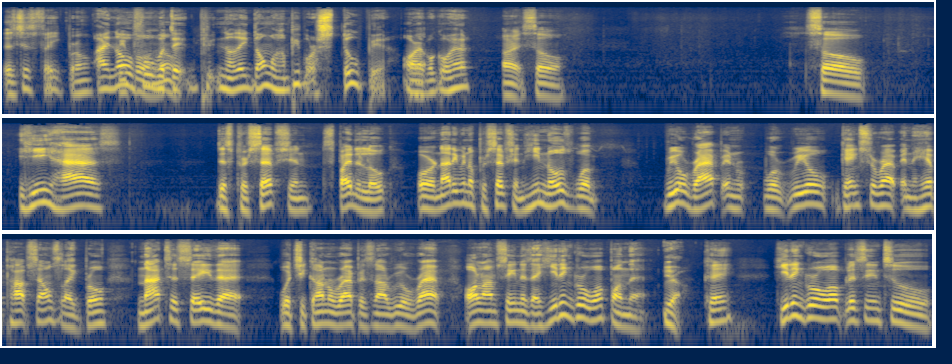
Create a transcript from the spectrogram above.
It's just fake, bro. I know, People fool, but they p- no, they don't. Some people are stupid. All right, but go ahead. All right, so so he has this perception, Spider Loc, or not even a perception. He knows what real rap and what real gangster rap and hip hop sounds like, bro. Not to say that what Chicano rap is not real rap. All I'm saying is that he didn't grow up on that. Yeah. Okay? He didn't grow up listening to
